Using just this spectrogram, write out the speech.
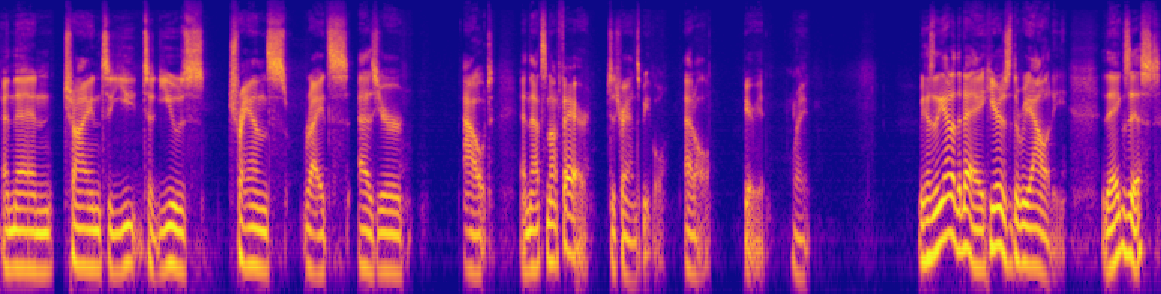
and then trying to u- to use trans rights as your out and that's not fair to trans people at all period. Right. because at the end of the day here's the reality. They exist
